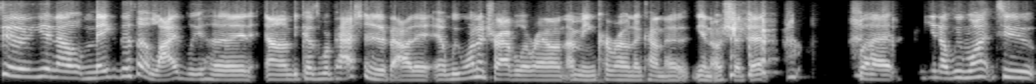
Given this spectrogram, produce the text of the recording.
to you know make this a livelihood um, because we're passionate about it and we want to travel around. I mean corona kind of you know shut that but you know we want to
